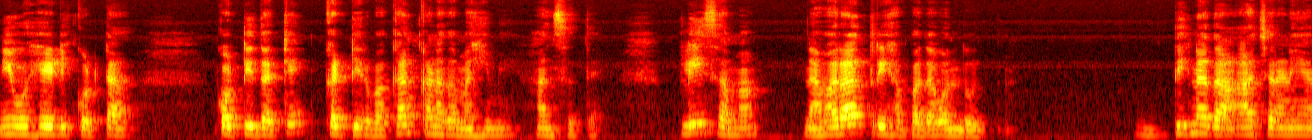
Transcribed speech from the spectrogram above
ನೀವು ಹೇಳಿಕೊಟ್ಟ, ಕೊಟ್ಟಿದ್ದಕ್ಕೆ ಕಟ್ಟಿರುವ ಕಂಕಣದ ಮಹಿಮೆ ಅನಿಸುತ್ತೆ. ಪ್ಲೀಸ್ ಅಮ್ಮ, ನವರಾತ್ರಿ ಹಬ್ಬದ ಒಂದು ದಿನದ ಆಚರಣೆಯ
